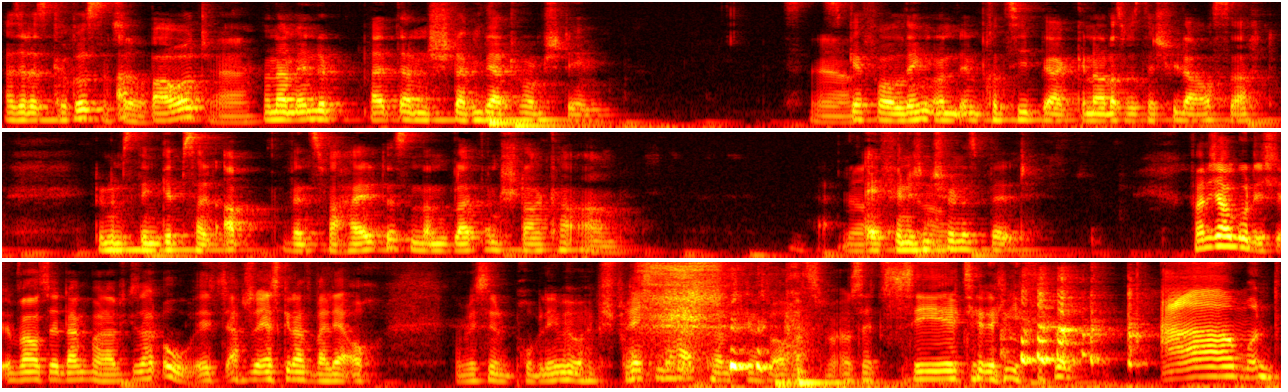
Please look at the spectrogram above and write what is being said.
Also das Gerüst so, abbaut ja. und am Ende bleibt dann ein stabiler Turm stehen. Ja. Scaffolding und im Prinzip ja genau das, was der Schüler auch sagt. Du nimmst den Gips halt ab, wenn es verheilt ist und dann bleibt ein starker Arm. Ja, Ey, finde ich genau. ein schönes Bild. Fand ich auch gut. Ich war auch sehr dankbar. Da habe ich gesagt, oh, ich habe zuerst gedacht, weil der auch ein bisschen Probleme beim Sprechen hat, habe ich gedacht, oh, was, was erzählt der denn hier? Arm und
